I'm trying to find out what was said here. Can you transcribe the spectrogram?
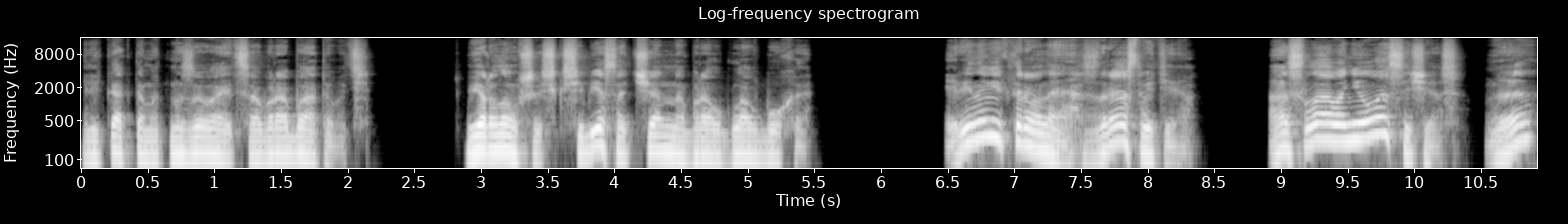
или как там это называется, обрабатывать. Вернувшись к себе, Сатчан набрал главбуха. «Ирина Викторовна, здравствуйте. А Слава не у вас сейчас, да?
